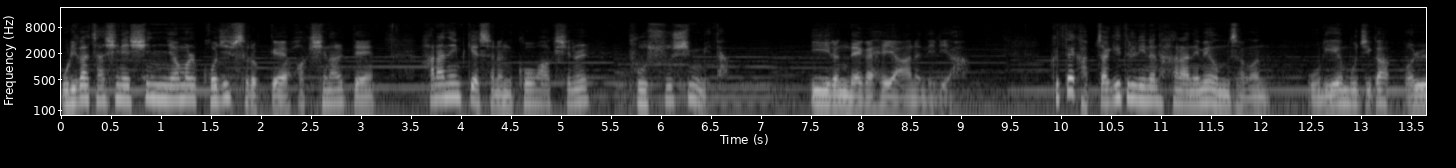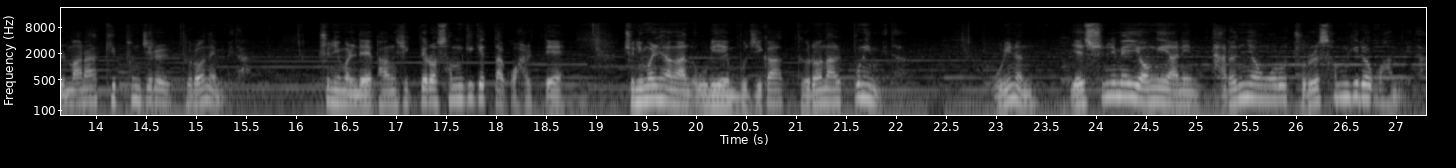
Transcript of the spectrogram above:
우리가 자신의 신념을 고집스럽게 확신할 때 하나님께서는 그 확신을 부수십니다. 이 일은 내가 해야 하는 일이야. 그때 갑자기 들리는 하나님의 음성은 우리의 무지가 얼마나 깊은지를 드러냅니다. 주님을 내 방식대로 섬기겠다고 할 때 주님을 향한 우리의 무지가 드러날 뿐입니다. 우리는 예수님의 영이 아닌 다른 영으로 주를 섬기려고 합니다.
